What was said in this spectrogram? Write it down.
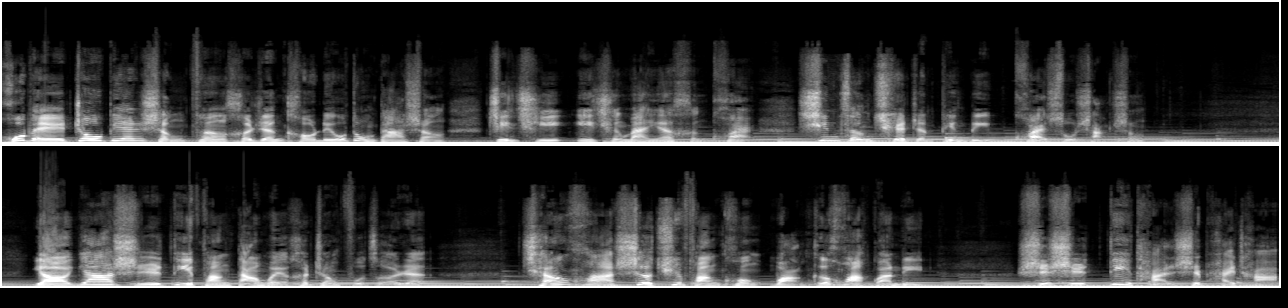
湖北周边省份和人口流动大省近期疫情蔓延很快，新增确诊病例快速上升。要压实地方党委和政府责任，强化社区防控网格化管理，实施地毯式排查，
